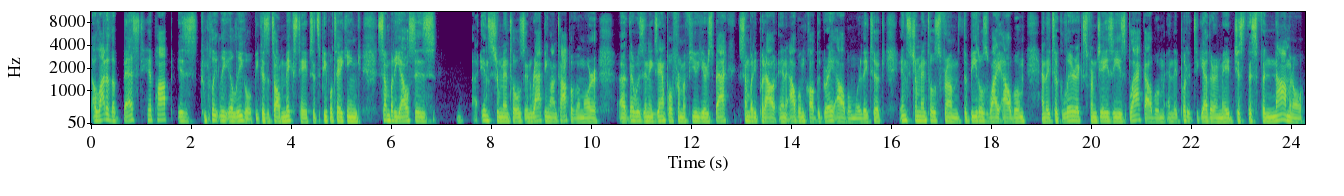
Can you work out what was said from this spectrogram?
a lot of the best hip hop is completely illegal because it's all mixtapes. It's people taking somebody else's uh, instrumentals and rapping on top of them. Or uh, there was an example from a few years back. Somebody put out an album called the Gray Album, where they took instrumentals from the Beatles' White Album and they took lyrics from Jay Z's Black Album and they put it together and made just this phenomenal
